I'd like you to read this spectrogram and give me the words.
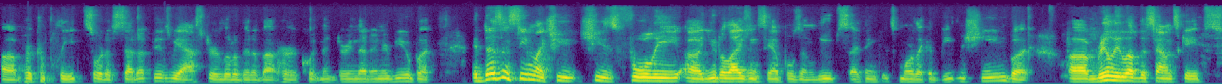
um, her complete sort of setup is. We asked her a little bit about her equipment during that interview, but it doesn't seem like she she's fully uh, utilizing samples and loops. I think it's more like a beat machine, but um, really love the soundscapes.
